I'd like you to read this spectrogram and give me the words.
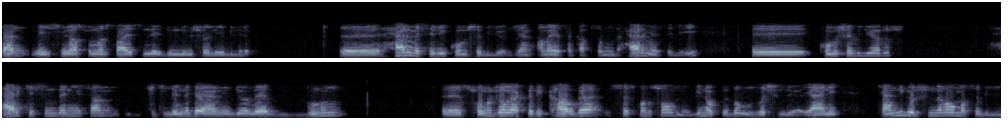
ben meclis simülasyonları sayesinde edindiğimi söyleyebilirim. Ee, her meseleyi konuşabiliyoruz. Yani anayasa kapsamında her meseleyi e, konuşabiliyoruz. Her kesimden insan fikirlerini beyan ediyor ve bunun e, sonucu olarak da bir kavga söz konusu olmuyor. Bir noktada uzlaşılıyor. Yani kendi görüşünden olmasa bile,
